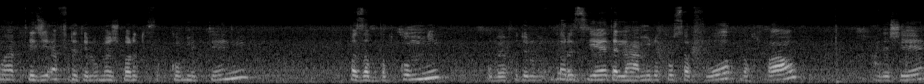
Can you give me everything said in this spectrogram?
وهبتدي أفرد القماش برضو في الكم التاني بظبط كمي وباخد المقدار الزيادة اللي هعمله كسر فوق برفعه علشان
